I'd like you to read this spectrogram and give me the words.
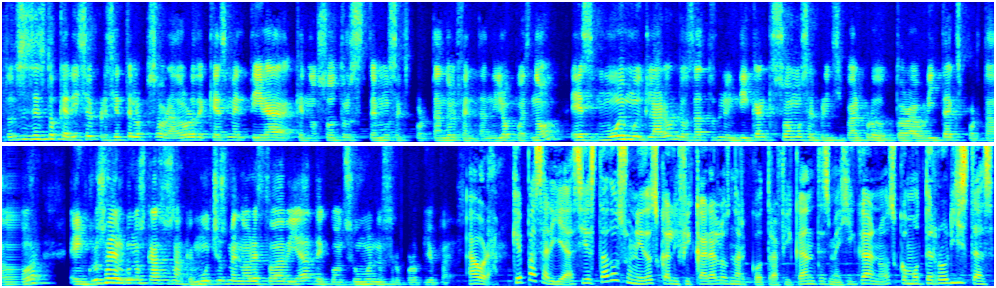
Entonces, esto que dice el presidente López Obrador de que es mentira que nosotros estemos exportando el fentanilo, pues no, es muy, muy claro, los datos lo indican que somos el principal productor ahorita, exportador, e incluso hay algunos casos, aunque muchos menores todavía, de consumo en nuestro propio país. Ahora, ¿qué pasaría si Estados Unidos calificara a los narcotraficantes mexicanos como terroristas,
